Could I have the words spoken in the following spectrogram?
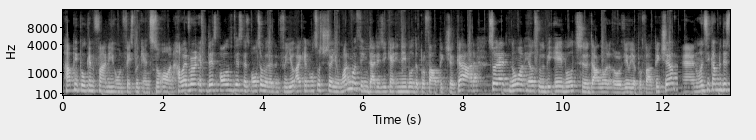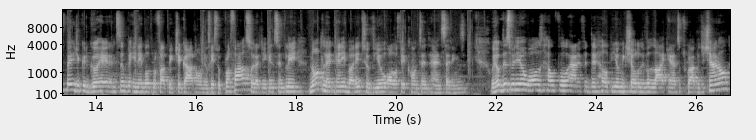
how people can find you on Facebook and so on. However, if this all of this is also relevant for you, I can also show you one more thing that is you can enable the profile picture guard so that no one else will be able to download or view your profile picture. And once you come to this page, you could go ahead and simply enable profile picture guard on your Facebook profile so that you can simply not let anybody to view all of your content and settings. We hope this video was helpful and if it did help you, make sure to leave a like and subscribe to the channel.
